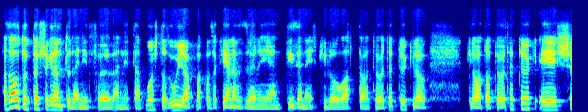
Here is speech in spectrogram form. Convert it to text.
Az autók többsége nem tud ennyit fölvenni, tehát most az újabbak azok jellemzően ilyen 11 kW-tal töltetők, kW töltetők, és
